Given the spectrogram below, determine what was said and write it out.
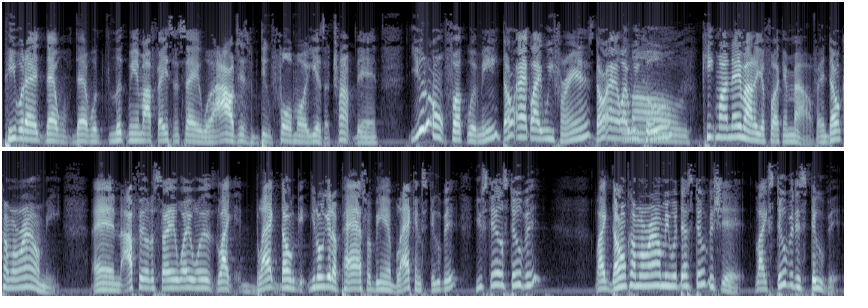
people that, that, that would look me in my face and say, well, I'll just do four more years of Trump then. You don't fuck with me. Don't act like we friends. Don't act like we cool. Keep my name out of your fucking mouth and don't come around me. And I feel the same way with like black don't get, you don't get a pass for being black and stupid. You still stupid. Like don't come around me with that stupid shit. Like stupid is stupid.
